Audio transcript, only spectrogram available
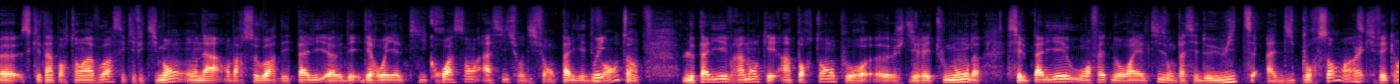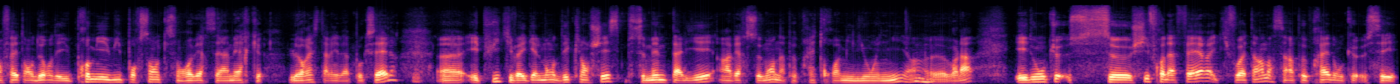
ce qui est important à voir, c'est qu'effectivement, on, a, on va recevoir des, paliers, des, royalties croissants assis sur différents paliers de vente. Le palier vraiment qui est important pour, euh, je dirais, tout le monde, c'est le palier où en fait nos royalties ont passé de 8 à 10% hein, ce qui fait qu'en fait, en dehors des premiers 8% qui sont reversés à Merck, le reste arrive à Poxel, et puis qui va également déclencher ce même palier, un versement d'à peu près 3 millions et demi, hein, mmh. voilà. Et donc ce chiffre d'affaires qu'il faut atteindre, c'est à peu près donc c'est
